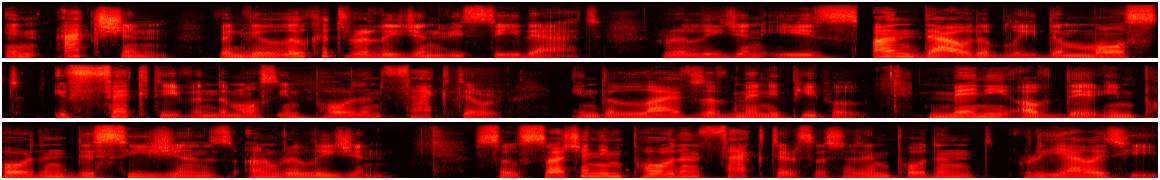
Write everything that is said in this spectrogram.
in action, when we look at religion, we see that religion is undoubtedly the most effective and the most important factor in the lives of many people. Many of their important decisions on religion. So, such an important factor, such an important reality,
